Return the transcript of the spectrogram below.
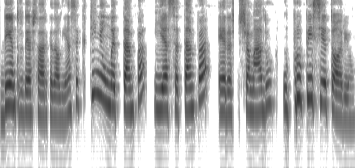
dentro desta arca da aliança que tinham uma tampa e essa tampa era chamado o propiciatório.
